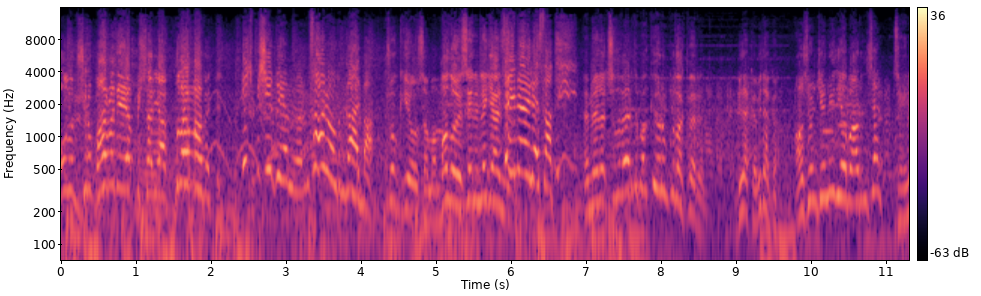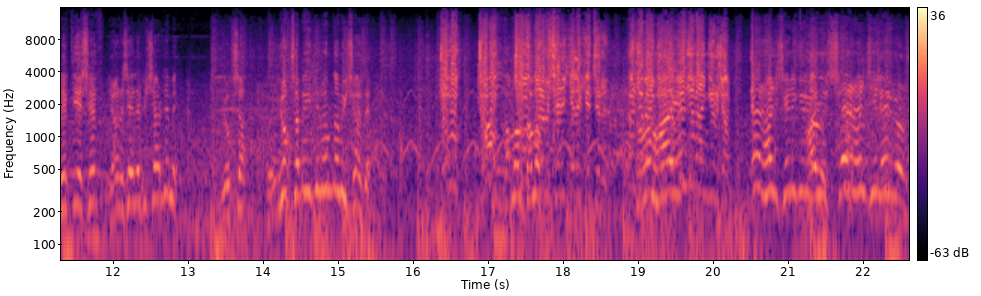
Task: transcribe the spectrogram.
Oğlum şunu bağırma diye yapmışlar ya. Kulağımı mahvettin. Hiçbir şey duyamıyorum. Sağır oldum galiba. Çok iyi o zaman. Baloya seninle geldim. Seni öyle sat. Hemen açılıverdi bakıyorum kulakların. Bir dakika bir dakika. Az önce ne diye bağırdın sen? Zeynep diye şef. Yani Zeynep içeride mi? Yoksa yoksa Belgin Hanım da mı içeride? Çabuk çabuk. Tamam, çabuk tamam. bana bir çelik yelek getirin. Önce Tamam, ben hayır. Önce ben gireceğim. Derhal içeri giriyoruz. Hayır, şef, Derhal içeri şef. giriyoruz.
